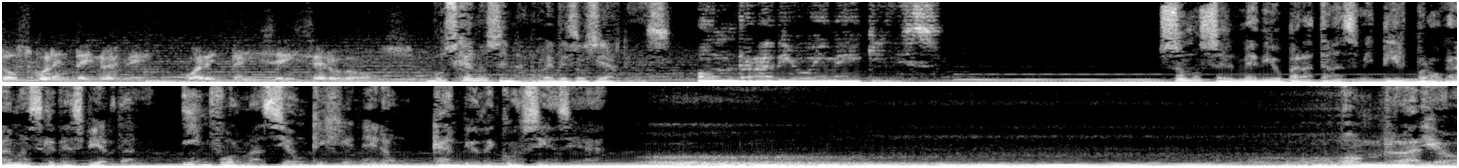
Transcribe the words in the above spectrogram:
249-4602. Búscanos en las redes sociales. On Radio MX. Somos el medio para transmitir programas que despiertan, información que genera un cambio de conciencia. On Radio.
